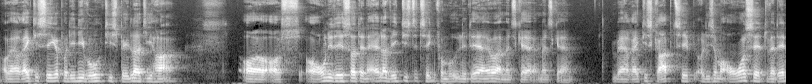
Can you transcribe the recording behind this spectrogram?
og være rigtig sikker på det niveau, de spillere, de har. Og, og, og oven i det, så den allervigtigste ting formodentlig, det er jo, at man skal, man skal være rigtig skrab til og ligesom at oversætte, hvad den,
